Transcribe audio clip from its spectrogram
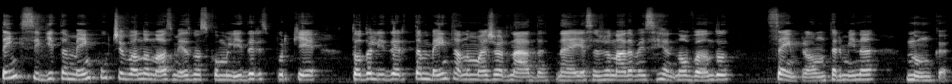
tem que seguir também cultivando nós mesmas como líderes, porque todo líder também está numa jornada, né? E essa jornada vai se renovando sempre, ela não termina nunca.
